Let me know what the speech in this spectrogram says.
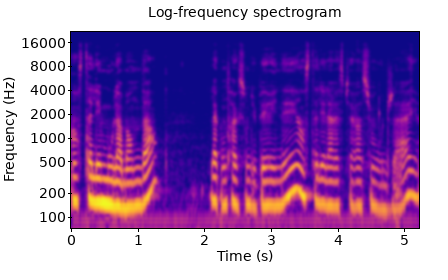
Installez Mula Bandha, la contraction du périnée, installez la respiration Ujjayi.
